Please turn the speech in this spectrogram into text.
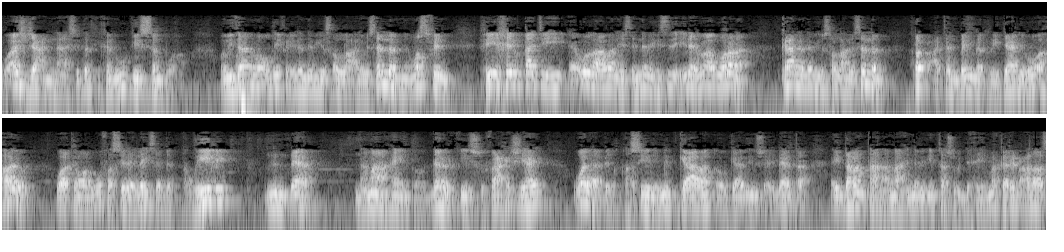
wa ashjac annaasi dadka kan ugu geysan buu ahaa. Wamithaalu ma udiifa ila nabiyi sala allahu aleyh wasalam min wasfin fii khilqatihi ee u laabanaysa nebiga sida ilahay u abuurana kaana nabiyu sal alla alay wasalam rabcatan bayna arijaali buu ahaayo waa kan waa lagu fasiray laysa bitawiili nin dheer nama ahayn oo dherarkiisu faaxish yahay walaa bilqasiiri mid gaaban oo gaabadiisu ay dheerta ay darantaana maaha nebiga intaasu udhexeeyay marka ribcadaas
